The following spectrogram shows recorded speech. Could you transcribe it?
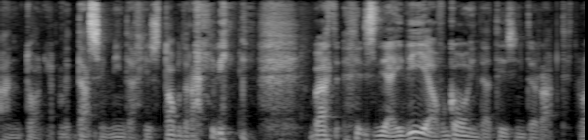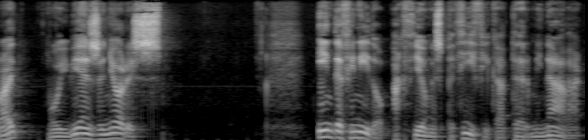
Antonio. It doesn't mean that he stopped driving, but it's the idea of going that is interrupted, right? Muy bien, señores. Indefinido, acción específica, terminada,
